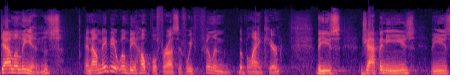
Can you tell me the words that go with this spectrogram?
Galileans, and now maybe it will be helpful for us if we fill in the blank here, these Japanese, these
